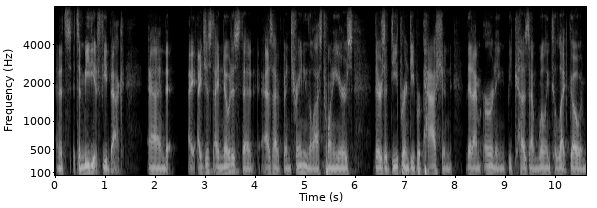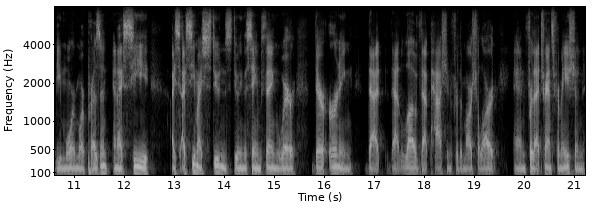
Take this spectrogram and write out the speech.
and it's it's immediate feedback. And I, I just I noticed that as I've been training the last 20 years, there's a deeper and deeper passion that I'm earning because I'm willing to let go and be more and more present. And I see I, I see my students doing the same thing where they're earning that that love, that passion for the martial art and for that transformation,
